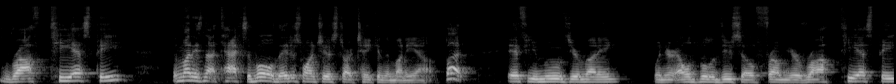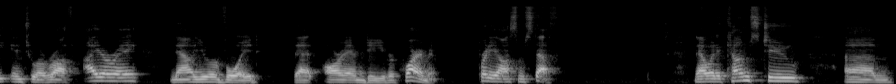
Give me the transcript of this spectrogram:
Roth TSP, the money's not taxable. They just want you to start taking the money out. But if you moved your money when you're eligible to do so from your Roth TSP into a Roth IRA, now you avoid that RMD requirement. Pretty awesome stuff. Now, when it comes to um,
